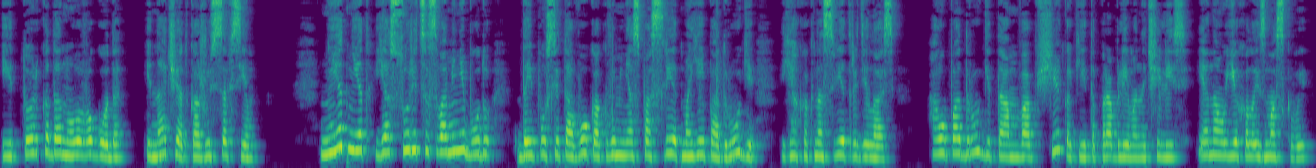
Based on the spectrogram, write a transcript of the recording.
И только до Нового года, иначе откажусь совсем. Нет-нет, я ссориться с вами не буду. Да и после того, как вы меня спасли от моей подруги, я как на свет родилась. А у подруги там вообще какие-то проблемы начались, и она уехала из Москвы.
